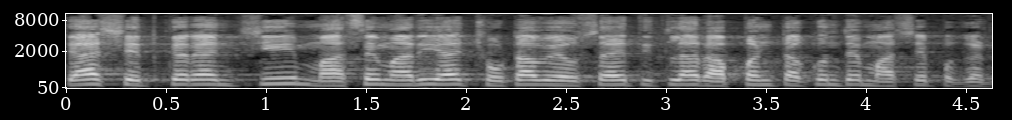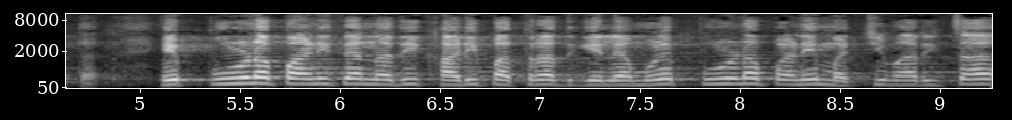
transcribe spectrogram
त्या शेतकऱ्यांची मासेमारी हा छोटा व्यवसाय आहे. तिथला रापण टाकून ते मासे पकडतात हे पूर्ण पाणी त्या नदी खाडीपात्रात गेल्यामुळे पूर्णपणे मच्छीमारीचा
